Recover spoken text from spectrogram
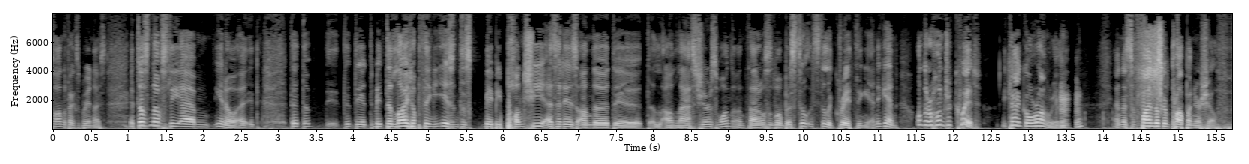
sound effects are very nice. It doesn't obviously um you know uh, it, the, the the the the, light up thing isn't as maybe punchy as it is on the, the, the on last year's one on Thanos' one, but it's still it's still a great thing. And again, under hundred quid, you can't go wrong really. Mhm. And it's a fine looking prop on your shelf.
